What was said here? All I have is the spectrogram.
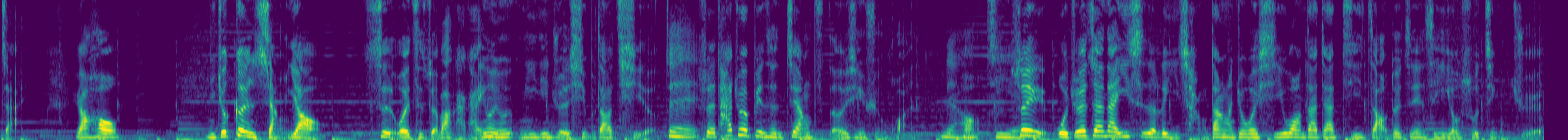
窄，然后你就更想要是维持嘴巴开开，因为你已经觉得吸不到气了，对，所以它就会变成这样子的恶性循环。了解。所以我觉得站在医师的立场，当然就会希望大家及早对这件事情有所警觉，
